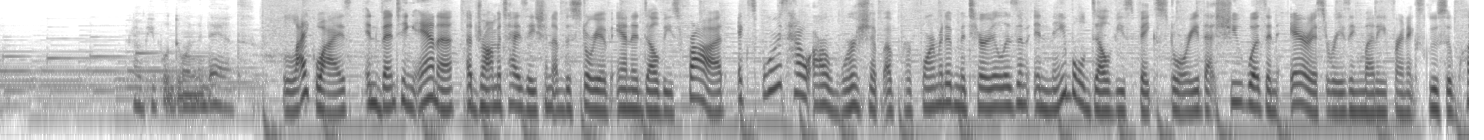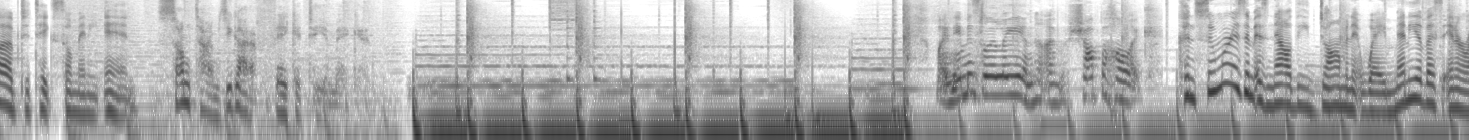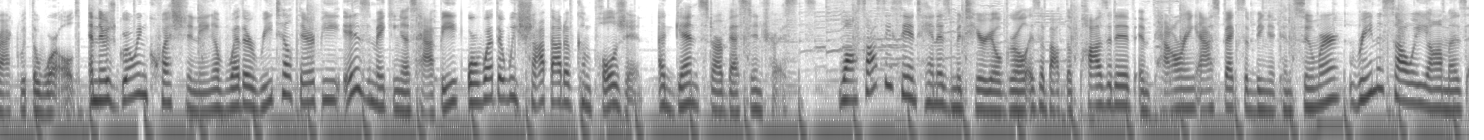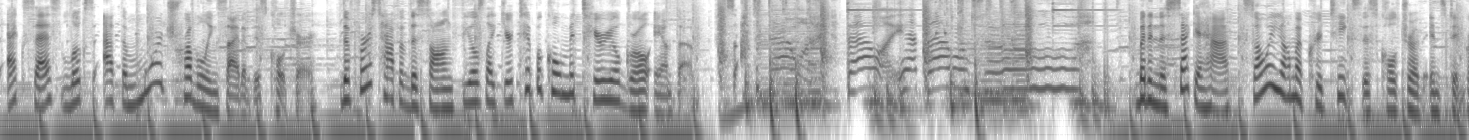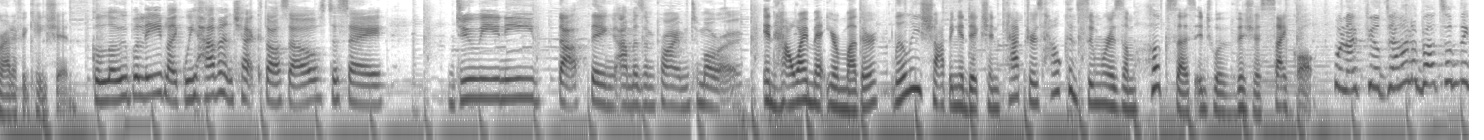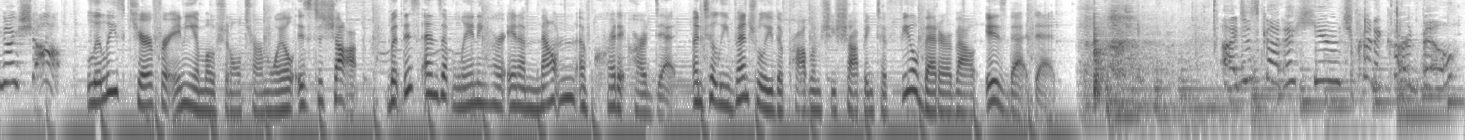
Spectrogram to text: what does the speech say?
and people doing the dance. Likewise, Inventing Anna, a dramatization of the story of Anna Delvey's fraud, explores how our worship of performative materialism enabled Delvey's fake story that she was an heiress raising money for an exclusive club to take so many in. Sometimes you gotta fake it till you make it. My name is Lily, and I'm a shopaholic. Consumerism is now the dominant way many of us interact with the world, and there's growing questioning of whether retail therapy is making us happy or whether we shop out of compulsion against our best interests. While Saucy Santana's Material Girl is about the positive, empowering aspects of being a consumer, Rina Sawayama's XS looks at the more troubling side of this culture. The first half of the song feels like your typical Material Girl anthem. So But in the second half, Sawayama critiques this culture of instant gratification. Globally, like we haven't checked ourselves to say, do we need that thing Amazon Prime tomorrow? In How I Met Your Mother, Lily's shopping addiction captures how consumerism hooks us into a vicious cycle. When I feel down about something, I shop. Lily's cure for any emotional turmoil is to shop, but this ends up landing her in a mountain of credit card debt until eventually the problem she's shopping to feel better about is that debt. I just got a huge credit card bill.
